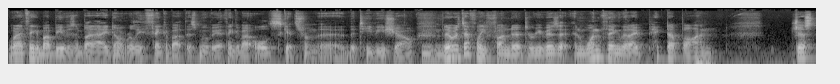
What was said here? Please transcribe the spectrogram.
when I think about Beavis and Butthead, I don't really think about this movie. I think about old skits from the the TV show. Mm-hmm. But it was definitely fun to, to revisit. And one thing that I picked up on, just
